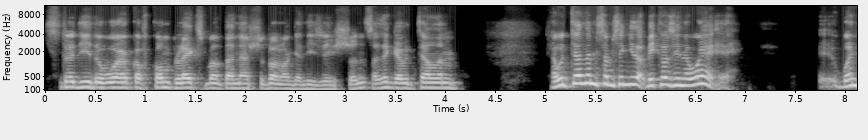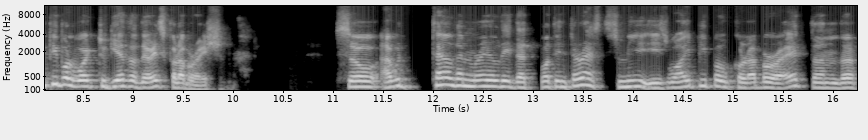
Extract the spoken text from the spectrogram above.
study the work of complex multinational organizations. I think I would tell them, I would tell them something, you know, because in a way, when people work together, there is collaboration. So I would tell them really that what interests me is why people collaborate and uh,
